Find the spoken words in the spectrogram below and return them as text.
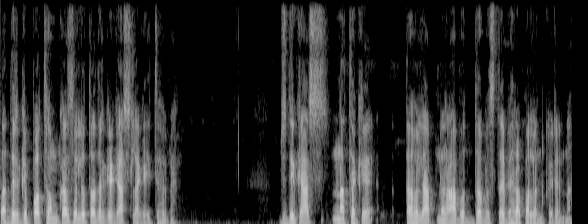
তাদেরকে প্রথম কাজ হলো তাদেরকে গাছ লাগাইতে হবে। যদি গাছ না থাকে, তাহলে আপনারা আবদ্ধ অবস্থায় ভেড়া পালন করেন না।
